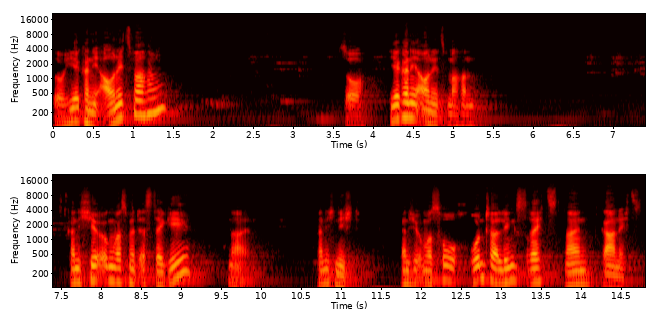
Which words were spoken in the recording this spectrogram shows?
So, hier kann ich auch nichts machen. So, hier kann ich auch nichts machen. Kann ich hier irgendwas mit STG? Nein. Kann ich nicht. Kann ich irgendwas hoch, runter, links, rechts? Nein, gar nichts.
